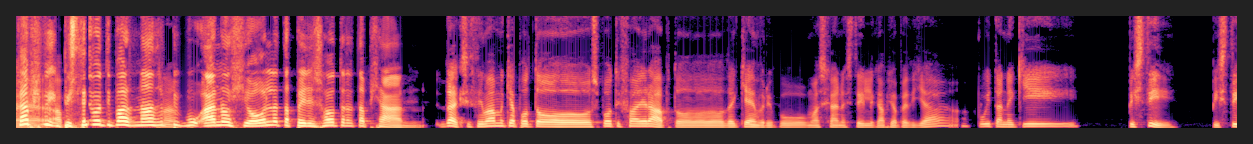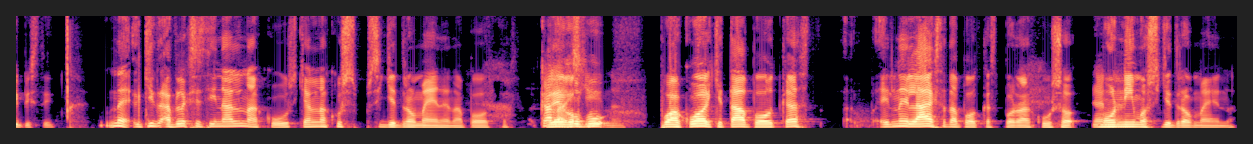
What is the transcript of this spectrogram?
Κάποιοι Ε, απ- πιστεύω ότι υπάρχουν άνθρωποι Ναι. που αν όχι όλα τα περισσότερα τα πιάνουν. Εντάξει, θυμάμαι και από το Spotify Rap το Δεκέμβρη που μας είχαν στείλει κάποια παιδιά που ήταν εκεί πιστοί. Πιστοί, πιστοί. Ναι, κοίτα, απλά ξέρεις τι είναι άλλο να ακούς και άλλο να ακούς συγκεντρωμένα ένα podcast. Καλά, εγώ ισχύει, που- ναι. Που ακούω αρκετά podcast, είναι ελάχιστα τα podcast που μπορώ να ακούσω Ε, ναι. μονίμως συγκεντρωμένα.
